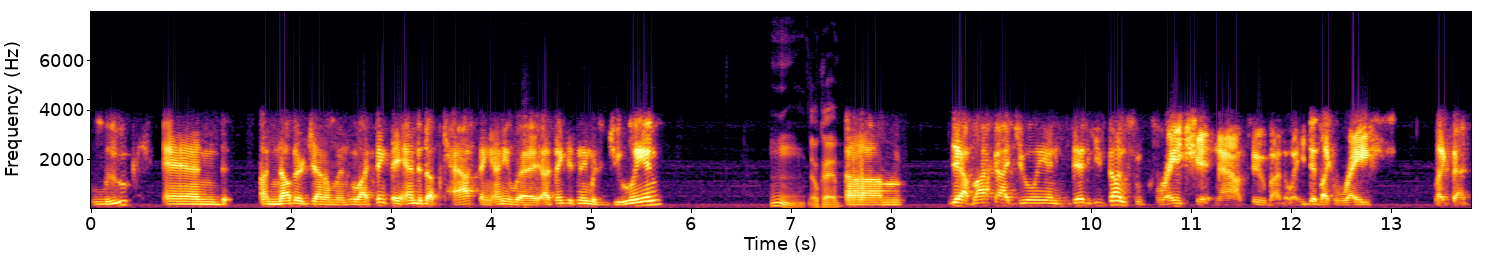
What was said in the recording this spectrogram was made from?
Luke, and another gentleman who I think they ended up casting anyway. I think his name was Julian. Hmm. okay. Um, yeah, Black Guy Julian. He did. He's done some great shit now too. By the way, he did like Race, like that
